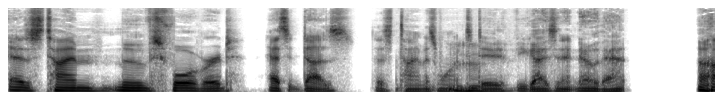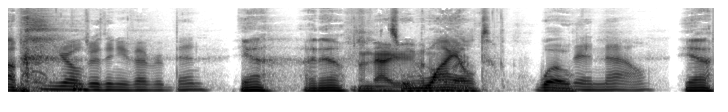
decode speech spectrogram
as time moves forward, as it does, as time is wont Mhm. to do, if you guys didn't know that. Um, You're older than you've ever been. yeah, I know. And now it's you're wild. Whoa. And now. Yeah.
